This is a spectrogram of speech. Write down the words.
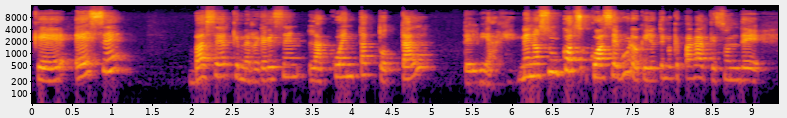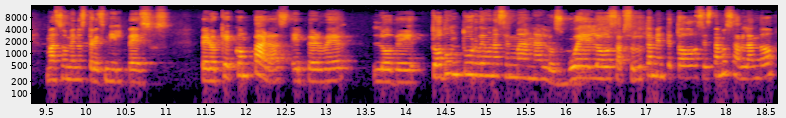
que ese va a ser que me regresen la cuenta total del viaje, menos un coaseguro que yo tengo que pagar, que son de más o menos 3 mil pesos. Pero ¿qué comparas el perder lo de todo un tour de una semana, los vuelos, absolutamente todos? Estamos hablando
